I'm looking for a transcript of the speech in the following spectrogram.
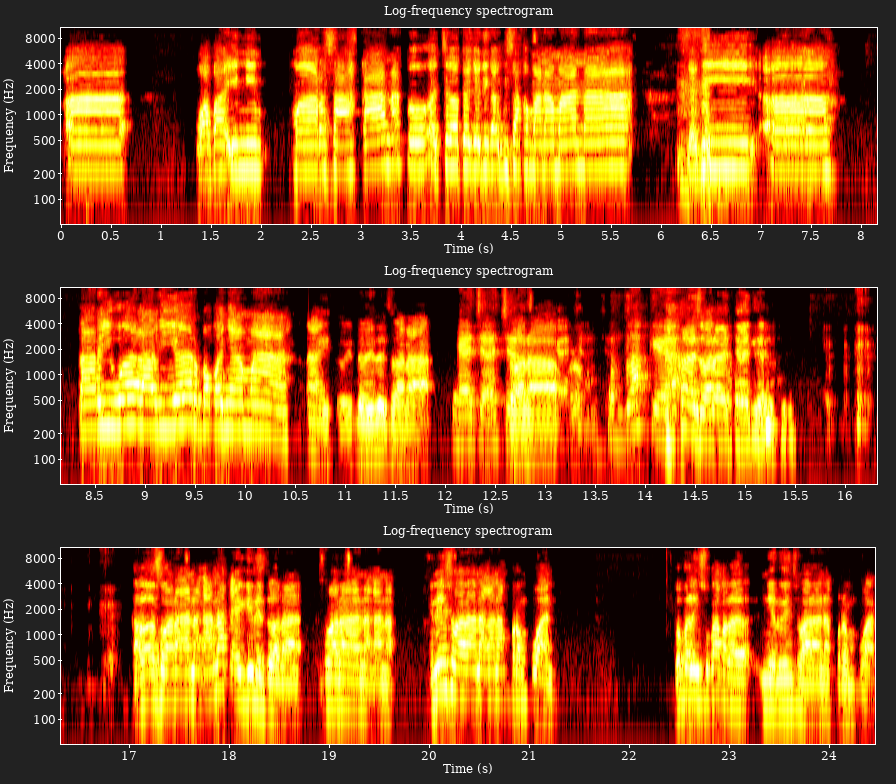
eh, wabah ini meresahkan atau Ece teh jadi nggak bisa ke mana-mana. Jadi eh tariwe lalier pokoknya mah. Nah, itu itu itu suara aja aja. Suara- Seblak ya. suara aja Kalau suara anak-anak kayak gini suara suara anak-anak. Ini suara anak-anak perempuan. Gue paling suka kalau niruin suara anak perempuan.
